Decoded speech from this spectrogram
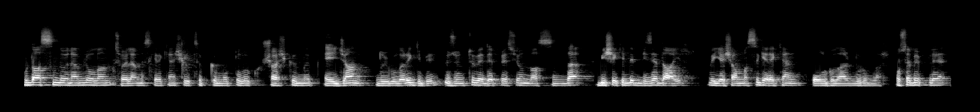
Burada aslında önemli olan söylenmesi gereken şey tıpkı mutluluk, şaşkınlık, heyecan duyguları gibi üzüntü ve depresyon da aslında bir şekilde bize dair ve yaşanması gereken olgular, durumlar. O sebeple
